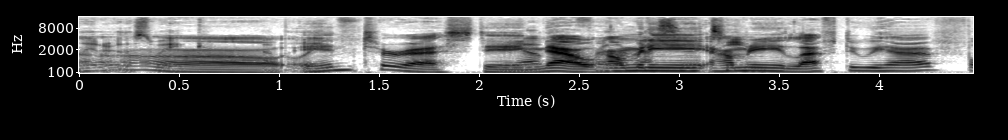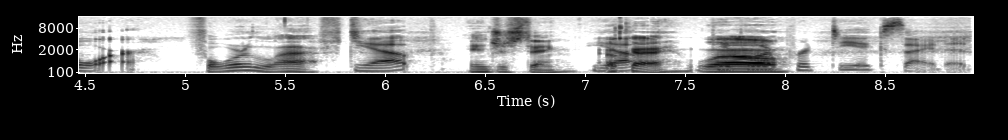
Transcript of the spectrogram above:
later this week. Oh, interesting. Yep, now, how many how many left do we have? Four. Four left. Yep. Interesting. Yep. Okay. Well, people are pretty excited.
